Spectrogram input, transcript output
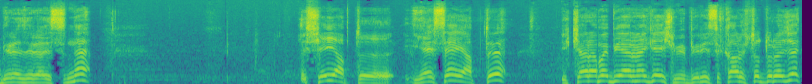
biraz ilerisinde şey yaptı, YS yaptı. İki araba bir yerine geçmiyor. Birisi karşıda duracak.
